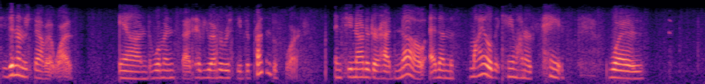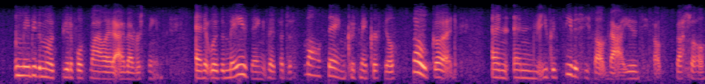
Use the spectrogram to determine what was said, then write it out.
she didn't understand what it was. And the woman said, Have you ever received a present before? And she nodded her head no. And then the smile that came on her face was maybe the most beautiful smile I've ever seen. And it was amazing that such a small thing could make her feel so good. And and you could see that she felt valued, she felt special.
